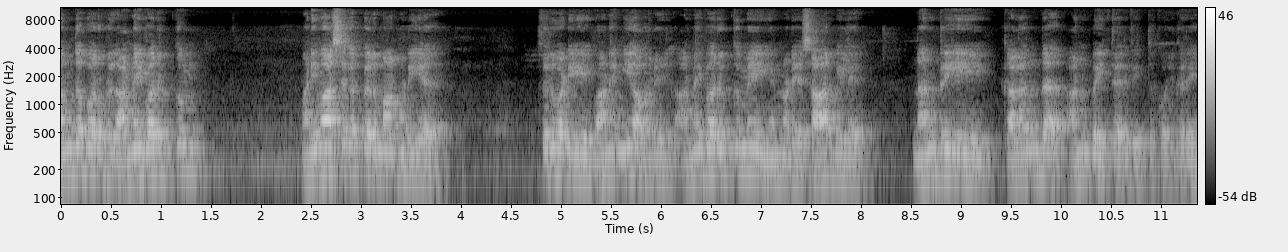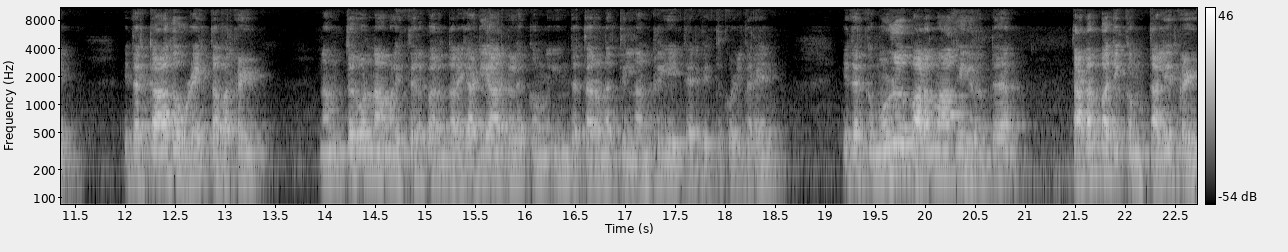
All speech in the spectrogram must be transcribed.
வந்தவர்கள் அனைவருக்கும் மணிவாசக பெருமானுடைய திருவடியை வணங்கி அவர்கள் அனைவருக்குமே என்னுடைய சார்பிலே நன்றியை கலந்த அன்பை தெரிவித்துக் கொள்கிறேன். இதற்காக உழைத்தவர்கள் நம் திருவண்ணாமலை திருப்பரந்துரை அடியார்களுக்கும் இந்த தருணத்தில் நன்றியை தெரிவித்துக் கொள்கிறேன். இதற்கு முழு பலமாக இருந்த தடம்பதிக்கும் தளிர்கள்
